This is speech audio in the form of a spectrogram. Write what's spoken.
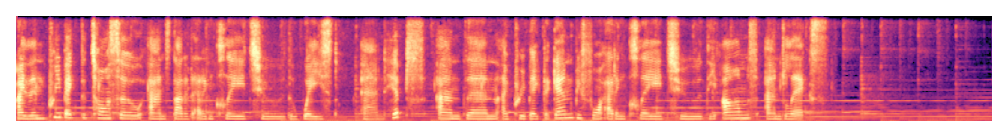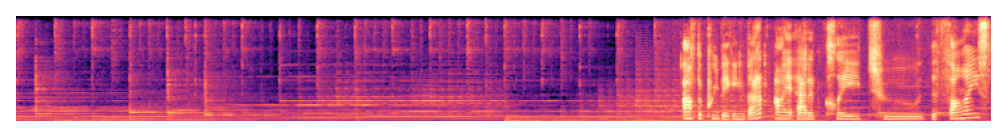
I then pre-baked the torso and started adding clay to the waist and hips and then I pre-baked again before adding clay to the arms and legs. After pre-baking that, I added clay to the thighs,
